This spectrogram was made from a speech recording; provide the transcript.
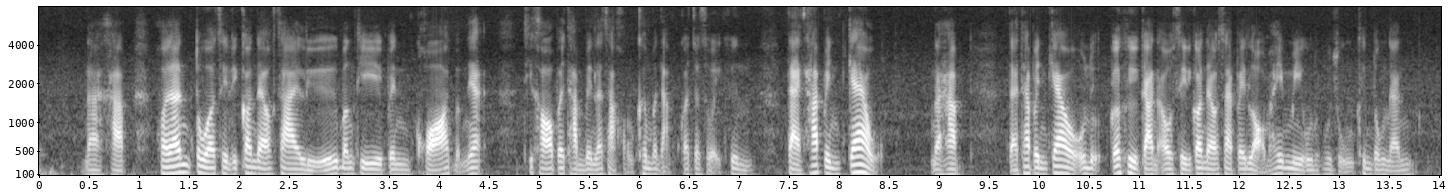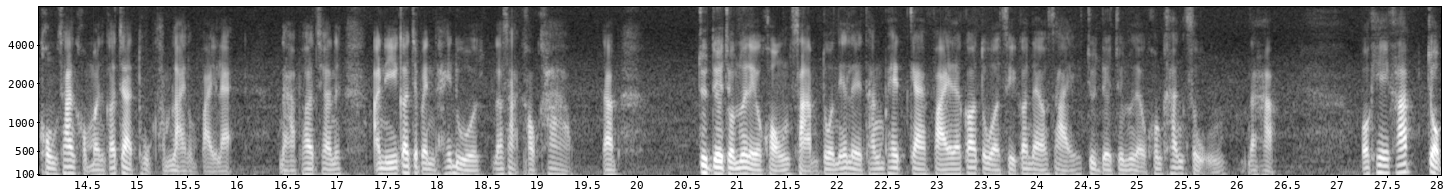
ชรนะครับ เพราะฉะนั้นตัวซิลิคอนไดออกไซด์หรือบางทีเป็นควอตซ์แบบเนี้ยที่เขาไปทำเป็นลักษณะของเครื่องประดับก็จะสวยขึ้น แต่ถ้าเป็นแก้วนะครับ แต่ถ้าเป็นแก้วก็คือการเอาซิลิคอนไดออกไซด์ไปหลอมให้มีอุณหภูมิสูงขึ้นตรงนั้น โครงสร้างของมันก็จะถูกทำลายลงไปแหละนะครับเพราะฉะนั้นอันนี้ก็จะเป็นให้ดูลักษณะคร่าวๆนะครับจุดเดือดจมเหลวของ 3 ตัวนี้เลยทั้งเพชรแกรไฟแล้วก็ตัวซิลิคอนไดออกไซด์จุดเดือดจมเหลวค่อนข้างสูงนะครับ โอเคครับ จบ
